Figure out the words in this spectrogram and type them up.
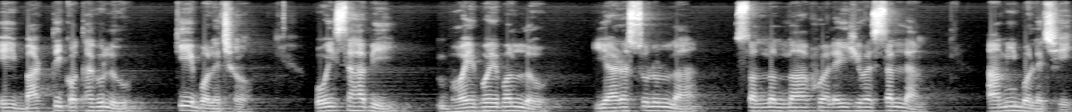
এই বাড়তি কথাগুলো কে বলেছ? ওই সাহাবি ভয়ে ভয়ে বলল, ইয়া রাসূলুল্লাহ সাল্লাল্লাহু আলাইহি ওয়াসাল্লাম, আমি বলেছি।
